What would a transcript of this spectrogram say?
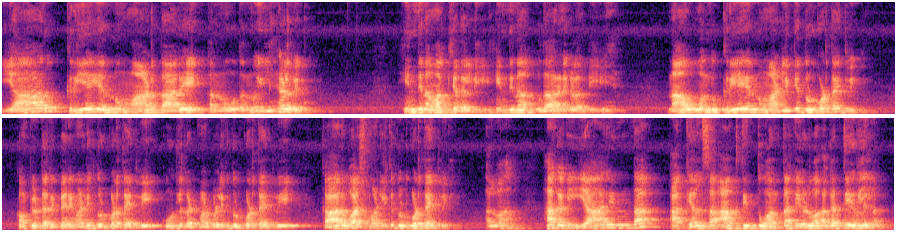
ಯಾರು ಕ್ರಿಯೆಯನ್ನು ಮಾಡ್ತಾರೆ ಅನ್ನುವುದನ್ನು ಇಲ್ಲಿ ಹೇಳಬೇಕು. ಹಿಂದಿನ ವಾಕ್ಯದಲ್ಲಿ, ಹಿಂದಿನ ಉದಾಹರಣೆಗಳಲ್ಲಿ ನಾವು ಒಂದು ಕ್ರಿಯೆಯನ್ನು ಮಾಡಲಿಕ್ಕೆ ದುಡ್ಡು ಕೊಡ್ತಾ ಇದ್ವಿ. ಕಂಪ್ಯೂಟರ್ ರಿಪೇರಿ ಮಾಡ್ಲಿಕ್ಕೆ ದುಡ್ಡು ಕೊಡ್ತಾ ಇದ್ವಿ. ಕೂದಲು ಕಟ್ ಮಾಡ್ಕೊಳ್ಲಿಕ್ಕೆ ದುಡ್ಡು ಕೊಡ್ತಾ ಇದ್ವಿ. ಕಾರ್ ವಾಶ್ ಮಾಡಲಿಕ್ಕೆ ದುಡ್ಡು ಕೊಡ್ತಾ ಇದ್ವಿ. ಅಲ್ವಾ? ಹಾಗಾಗಿ ಯಾರಿಂದ ಆ ಕೆಲಸ ಆಗ್ತಿತ್ತು ಅಂತ ಹೇಳುವ ಅಗತ್ಯ ಇರಲಿಲ್ಲ.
